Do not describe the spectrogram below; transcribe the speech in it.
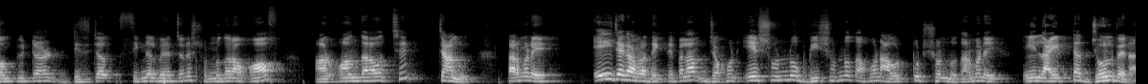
কম্পিউটার ডিজিটাল সিগন্যাল বের জন্য শূন্য দ্বারা অফ আর অন দ্বারা হচ্ছে চালু। তার মানে এই জায়গা আমরা দেখতে পেলাম, যখন এ শূন্য বি শূন্য, তখন আউটপুট শূন্য। তার মানে এই লাইটটা জ্বলবে না।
